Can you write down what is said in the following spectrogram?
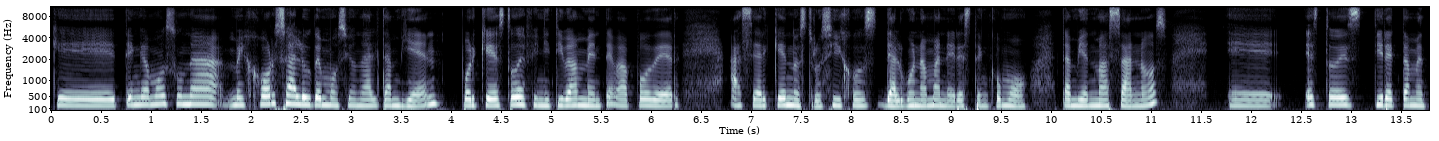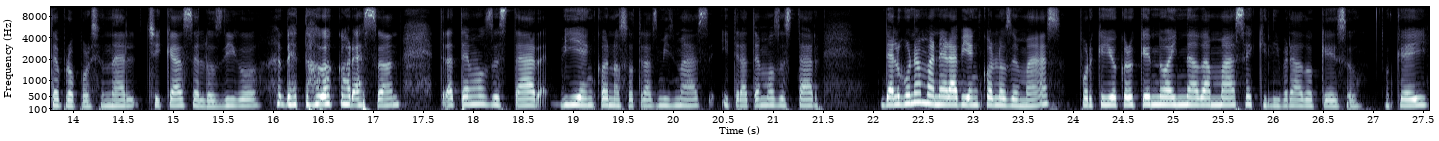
que tengamos una mejor salud emocional también, porque esto definitivamente va a poder hacer que nuestros hijos de alguna manera estén como también más sanos. Eh, esto es directamente proporcional, chicas, se los digo de todo corazón. Tratemos de estar bien con nosotras mismas y tratemos de estar de alguna manera bien con los demás, porque yo creo que no hay nada más equilibrado que eso, ¿ok?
